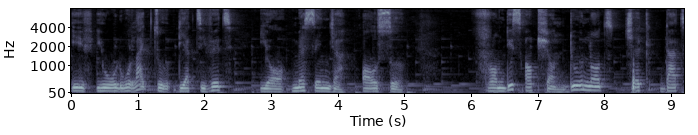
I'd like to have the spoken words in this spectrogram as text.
if you would like to deactivate your messenger also. From this option do not check that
